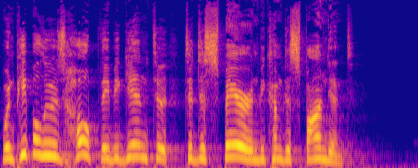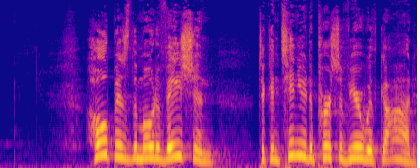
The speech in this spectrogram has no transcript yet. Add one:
When people lose hope, they begin to, to despair and become despondent. Hope is the motivation to continue to persevere with God.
